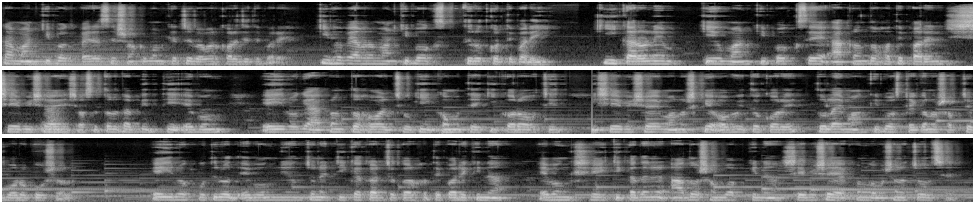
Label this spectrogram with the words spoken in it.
তা মানকি মানকিপক্স ভাইরাসের সংক্রমণ ক্ষেত্রে ব্যবহার করা যেতে পারে। কীভাবে আমরা মানকিপক্স প্রতিরোধ করতে পারি? কি কারণে কেউ মানকিপক্সে আক্রান্ত হতে পারেন সে বিষয়ে সচেতনতা বৃদ্ধি এবং এই রোগে আক্রান্ত হওয়ার ঝুঁকি কমাতে কী করা উচিত? সে বিষয়ে মানুষকে অবহিত করে তোলায় মানকিপক্স ঠেকানোর সবচেয়ে বড় কৌশল। এই রোগ প্রতিরোধ এবং নিয়ন্ত্রণে টিকা কার্যকর হতে পারে কিনা এবং সেই টিকাদানের আদৌ সম্ভব কিনা সে বিষয়ে এখন গবেষণা চলছে।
